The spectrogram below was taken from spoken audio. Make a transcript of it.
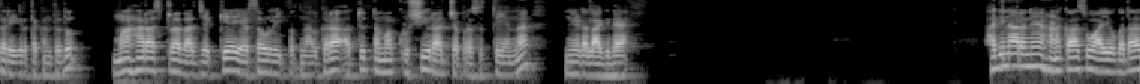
ಸರಿಯಾಗಿರ್ತಕ್ಕಂಥದ್ದು ಮಹಾರಾಷ್ಟ್ರ ರಾಜ್ಯಕ್ಕೆ ಎರಡು ಸಾವಿರದ ಇಪ್ಪತ್ತ್ನಾಲ್ಕರ ಅತ್ಯುತ್ತಮ ಕೃಷಿ ರಾಜ್ಯ ಪ್ರಶಸ್ತಿಯನ್ನು ನೀಡಲಾಗಿದೆ. ಹದಿನಾರನೇ ಹಣಕಾಸು ಆಯೋಗದ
